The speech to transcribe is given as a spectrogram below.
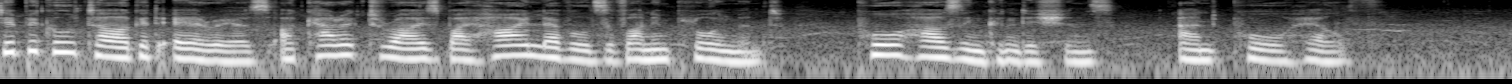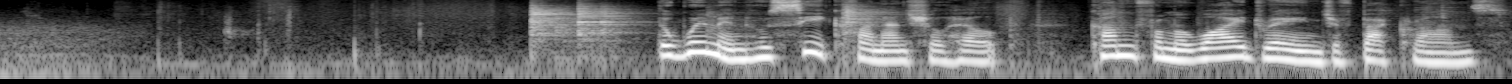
Typical target areas are characterised by high levels of unemployment, poor housing conditions and poor health. The women who seek financial help come from a wide range of backgrounds.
